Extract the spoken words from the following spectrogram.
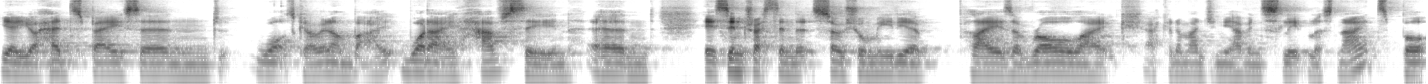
yeah your headspace and what's going on but I, what i have seen and it's interesting that social media plays a role like i can imagine you having sleepless nights but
